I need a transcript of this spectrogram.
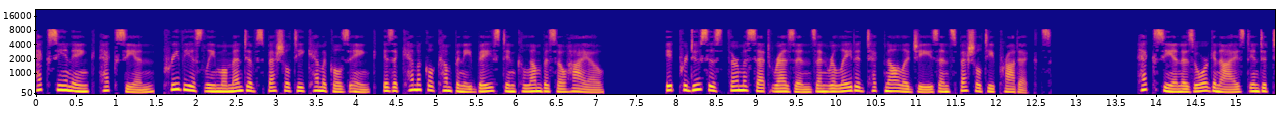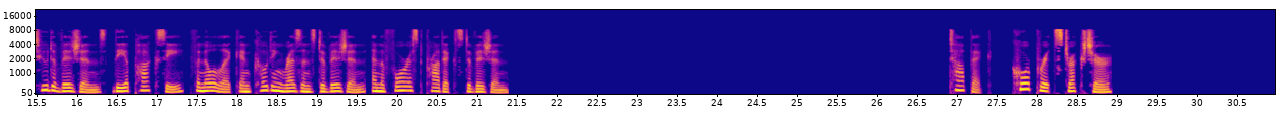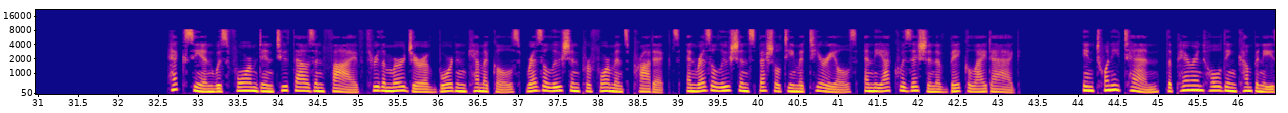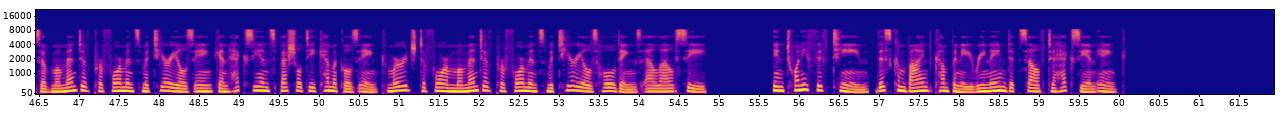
Hexion Inc. Hexion, previously Momentive Specialty Chemicals Inc., is a chemical company based in Columbus, Ohio. It produces thermoset resins and related technologies and specialty products. Hexion is organized into two divisions, the Epoxy, Phenolic and Coating Resins Division, and the Forest Products Division. Corporate structure Hexion was formed in 2005 through the merger of Borden Chemicals, Resolution Performance Products, and Resolution Specialty Materials, and the acquisition of Bakelite AG. In 2010, the parent holding companies of Momentive Performance Materials Inc. and Hexion Specialty Chemicals Inc. merged to form Momentive Performance Materials Holdings LLC. In 2015, this combined company renamed itself to Hexion Inc.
